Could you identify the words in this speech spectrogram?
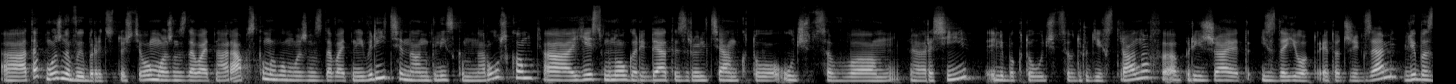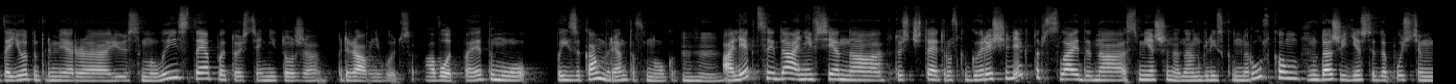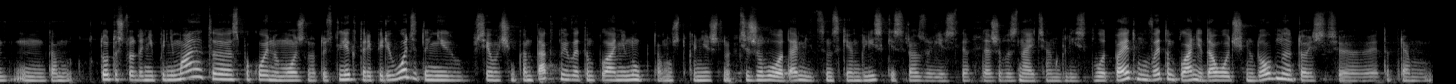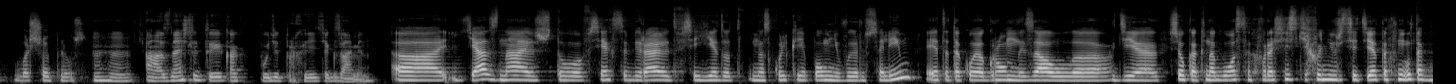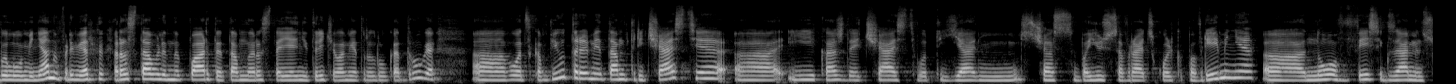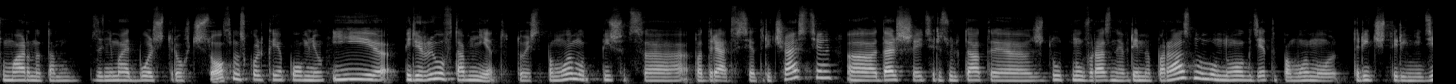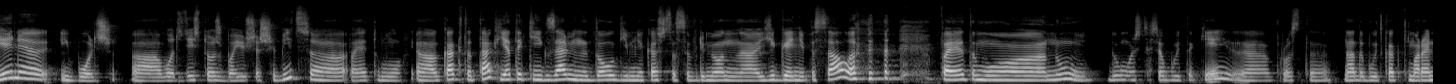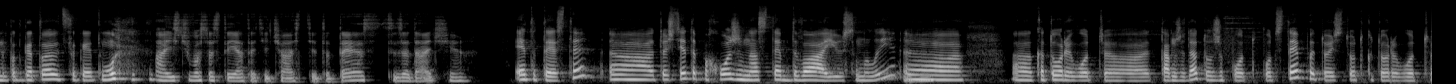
А, а так можно выбрать, то есть его можно сдавать на арабском, его можно сдавать на иврите, на английском, на русском. А, есть много ребят, израильтян, кто учится в России, либо кто учится в других странах, приезжает и сдает этот же экзамен, либо сдает, например, USMLE степы, то есть они тоже приравниваются. А вот, поэтому по языкам вариантов много. Угу. А лекции, да, они все на... То есть читает русскоговорящий лектор, слайды на смешаны на английском, на русском. Ну, даже если, допустим, там кто-то что-то не понимает, э, спокойно можно. То есть лекторы переводят, они все очень контактные в этом плане, ну, потому что, конечно, тяжело, да, медицинский английский сразу, если даже вы знаете английский. Вот, поэтому в этом плане, да, очень удобно, то есть э, это прям большой плюс. Угу. А знаешь ли ты, как будет проходить экзамен? А, я знаю, что всех собирают, все едут, насколько я помню, в Иерусалим. Это такой огромный зал, э, где все как на ГОСах в российских университетах. Ну, так было у меня, например. Расставлены парты там на расстоянии 3 километра друг от друга. А, вот, с компьютерами. Там три части. А, и каждая часть, вот я сейчас боюсь соврать, сколько по времени, но весь экзамен суммарно там занимает больше трех часов, насколько я помню. И перерывов там нет. То есть, по-моему, пишется подряд все три части. А, дальше эти результаты ждут ну, в разное время по-разному, но где-то, по-моему, 3-4 недели и больше. А, вот здесь тоже боюсь ошибиться, поэтому а, как-то так. Я такие экзамены долгие, мне кажется, со времен ЕГЭ не писала, поэтому, ну, думаю, что все будет окей, просто надо будет как-то морально подготовиться к этому. А из чего состоят эти части? Это тест, задачи? Это тесты, э, то есть это похоже на Step 2 USMLE, uh-huh. который вот там же, да, тоже под, под степы, то есть тот, который вот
